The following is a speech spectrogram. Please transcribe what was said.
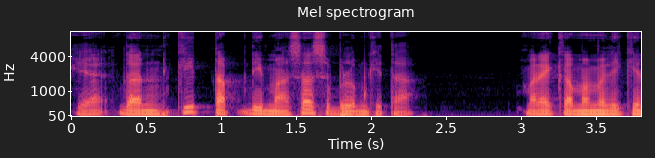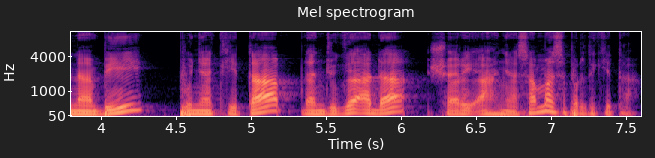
ya dan kitab di masa sebelum kita. Mereka memiliki nabi, punya kitab dan juga ada syariahnya sama seperti kita.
